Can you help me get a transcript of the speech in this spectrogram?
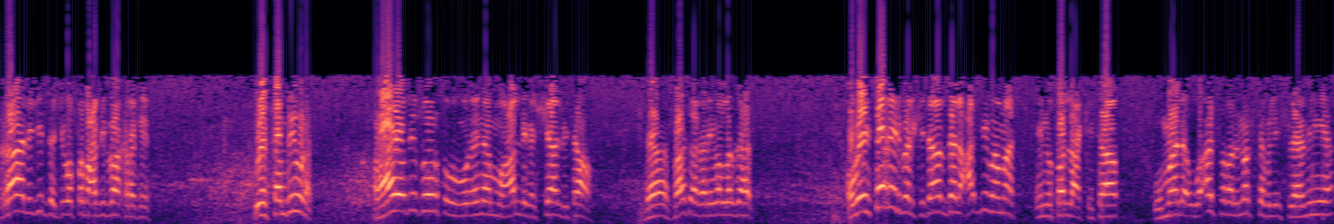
غالي جدا. شوف الطبعة دي فاخرة كيف. يستنبئونك هاي دي صورته وهنا معلق الشال بتاعه ده فاتح غريب الله ذهب. وبينتغر بالكتاب ده لحد ما مات. إنه طلع كتاب وملأ وأسر المكتبة الإسلامية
